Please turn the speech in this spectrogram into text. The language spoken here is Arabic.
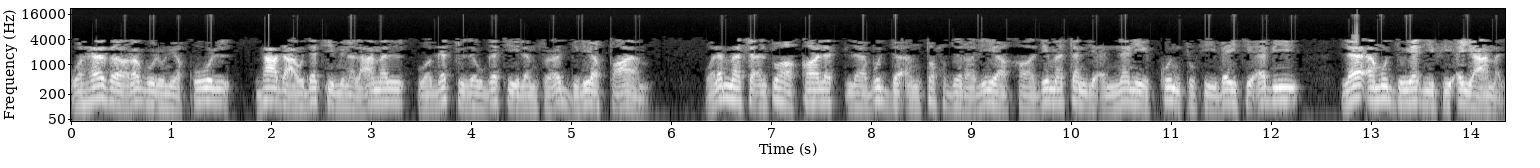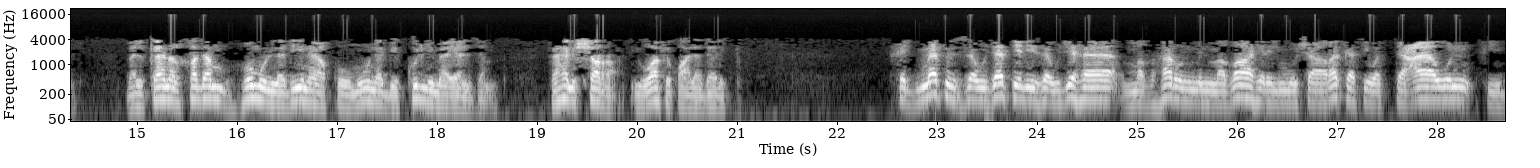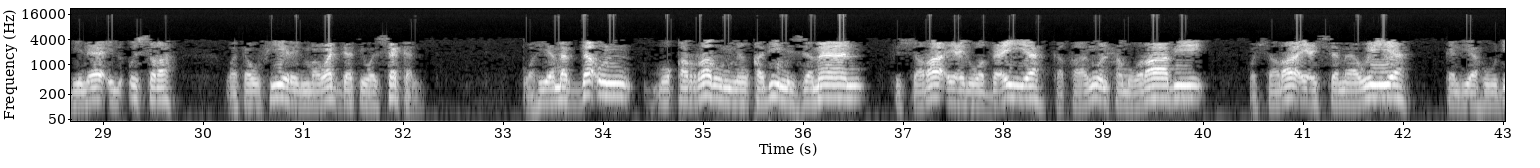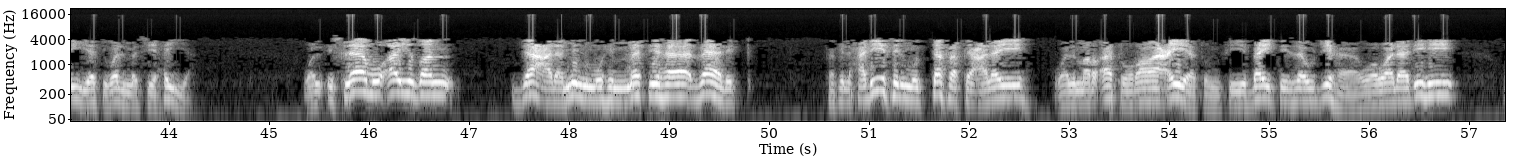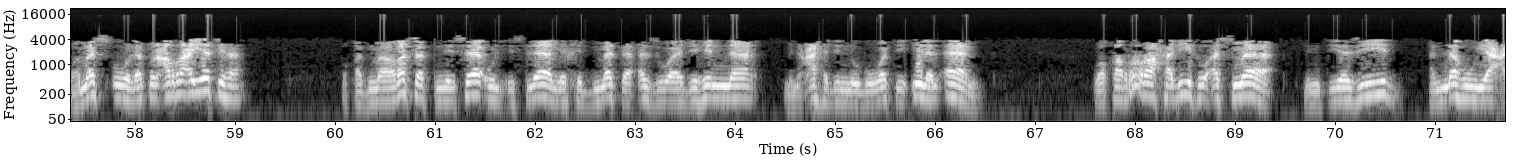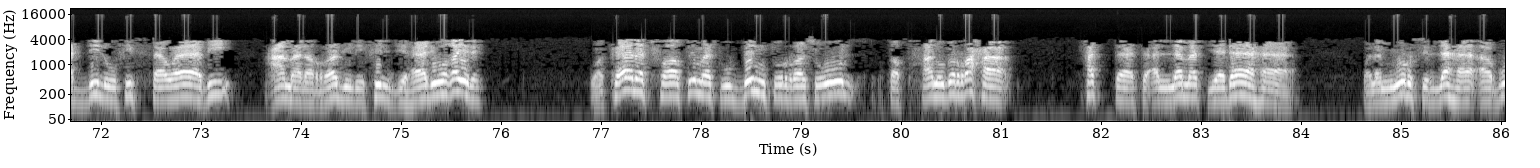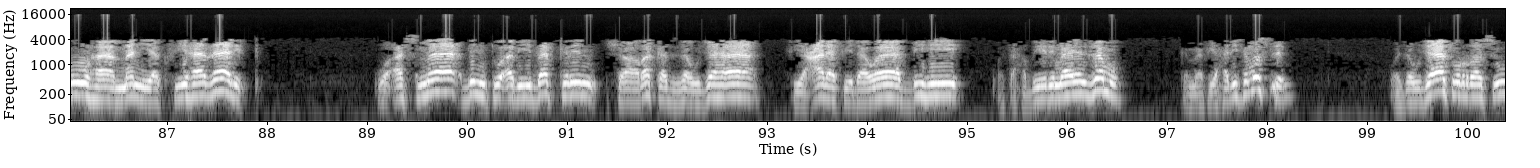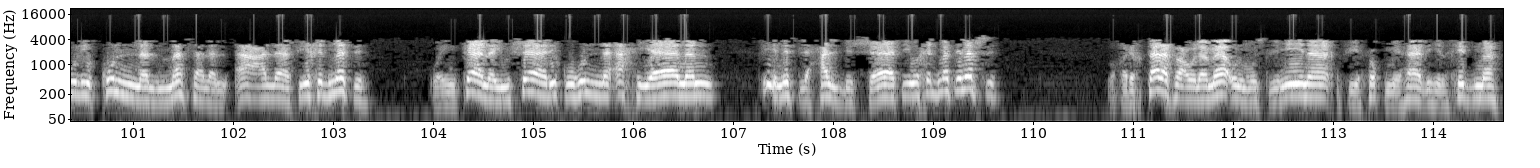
وهذا رجل يقول بعد عودتي من العمل وجدت زوجتي لم تعد لي الطعام ولما سألتها قالت لا بد أن تحضر لي خادمة لأنني كنت في بيت أبي لا أمد يدي في أي عمل بل كان الخدم هم الذين يقومون بكل ما يلزم فهل الشرع يوافق على ذلك؟ خدمة الزوجة لزوجها مظهر من مظاهر المشاركة والتعاون في بناء الأسرة وتوفير المودة والسكن. وهي مبدأ مقرر من قديم الزمان في الشرائع الوضعية كقانون حمورابي والشرائع السماوية كاليهودية والمسيحية. والإسلام أيضا جعل من مهمتها ذلك ففي الحديث المتفق عليه والمرأة راعية في بيت زوجها وولده ومسؤولة عن رعيتها. وقد مارست نساء الإسلام خدمة أزواجهن من عهد النبوة إلى الآن. وقرر حديث أسماء بنت يزيد أنه يعدل في الثواب عمل الرجل في الجهاد وغيره. وكانت فاطمة بنت الرسول تطحن بالرحى حتى تألمت يداها ولم يرسل لها أبوها من يكفيها ذلك. وأسماء بنت أبي بكر شاركت زوجها في علف دوابه وتحضير ما يلزمه كما في حديث مسلم. وزوجات الرسول كن المثل الأعلى في خدمته وإن كان يشاركهن أحيانا في مثل حلب الشاة وخدمة نفسه. وقد اختلف علماء المسلمين في حكم هذه الخدمة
